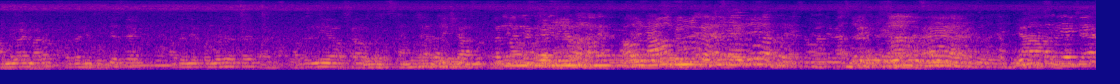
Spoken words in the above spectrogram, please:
आंबेवाडी मॅडम आदरणीय गुप्ते साहेब आदरणीय पंडोळे साहेब आदरणीय अध्यक्षा सन्मान्य व्यासपीठ या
